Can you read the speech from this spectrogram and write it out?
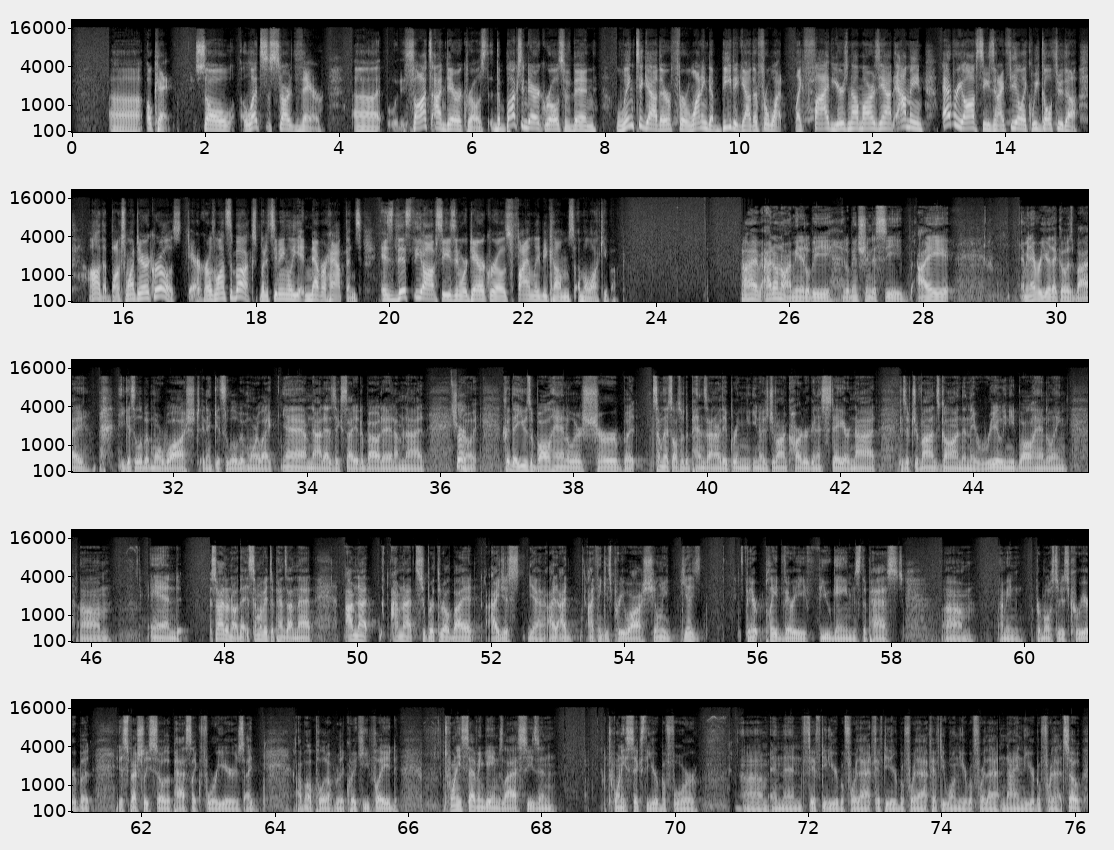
Uh, okay, so let's start there. Uh, thoughts on Derrick Rose? The Bucks and Derrick Rose have been linked together for wanting to be together for what, like five years now, Marzion? I mean, every offseason, I feel like we go through the oh, the Bucks want Derrick Rose. Derrick Rose wants the Bucks, but it seemingly it never happens. Is this the offseason where Derrick Rose finally becomes a Milwaukee Buck? I I don't know. I mean, it'll be it'll be interesting to see. I I mean, every year that goes by, he gets a little bit more washed, and it gets a little bit more like, yeah, I'm not as excited about it. I'm not. Sure. You know, could they use a ball handler? Sure, but some of this also depends on are they bringing, you know, is Jevon Carter going to stay or not? Because if Jevon's gone, then they really need ball handling. Um, and so I don't know. That some of it depends on that. I'm not. I'm not super thrilled by it. I just, yeah, I, I, I think he's pretty washed. He only he has very, played very few games the past. Um, I mean, for most of his career, but especially so the past like four years. I, I'll pull it up really quick. He played 27 games last season, 26 the year before, um, and then 50 the year before that, 50 the year before that, 51 the year before that, nine the year before that. So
